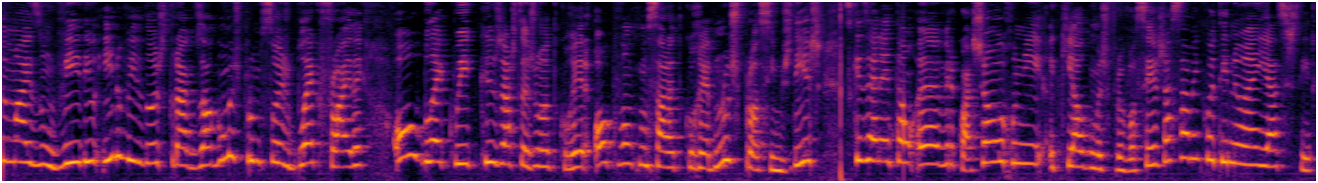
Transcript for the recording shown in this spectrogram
a mais um vídeo e no vídeo de hoje trago-vos algumas promoções Black Friday ou Black Week que já estejam a decorrer ou que vão começar a decorrer nos próximos dias. Se quiserem então ver quais são, eu reuni aqui algumas para vocês, já sabem, continuem a assistir.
